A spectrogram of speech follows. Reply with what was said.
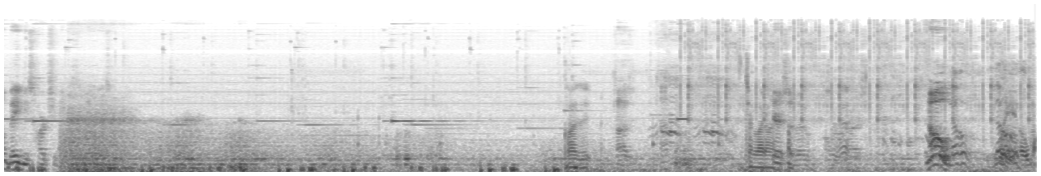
Like no baby's heart should be like this. Closet. Closet. Turn the light on. Chair set up. No. No! Wait, No! oh my,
